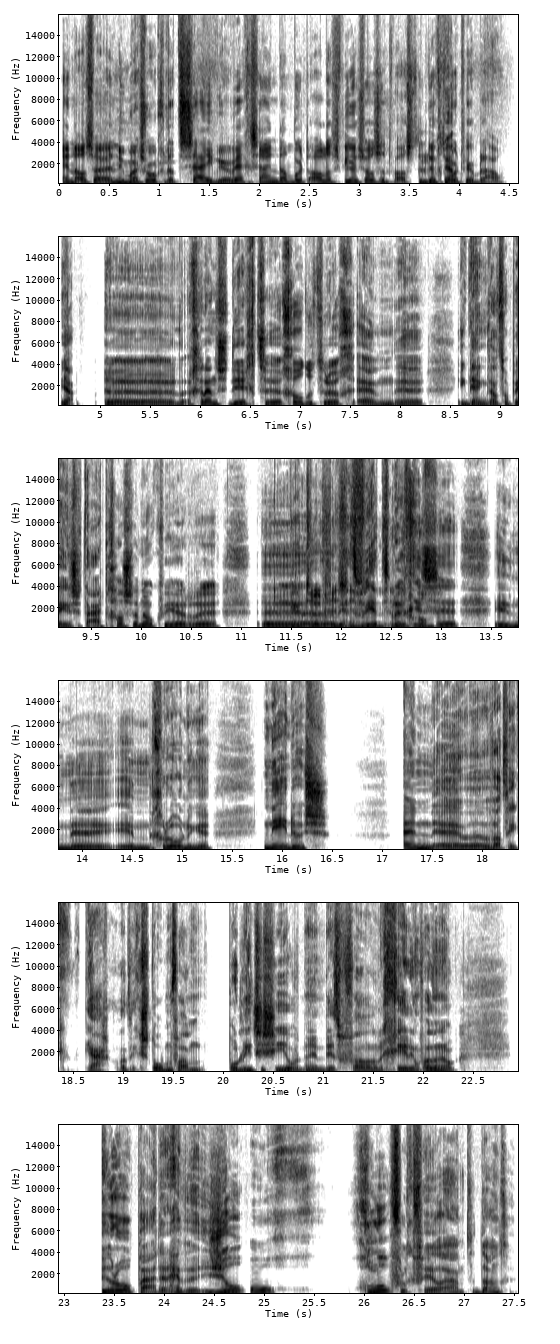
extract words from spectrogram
En als we nu maar zorgen dat zij weer weg zijn, dan wordt alles weer zoals het was. De lucht Ja. wordt weer blauw. Ja, eh, grens dicht, eh, gulden terug. En eh, ik denk dat opeens het aardgas dan ook weer, Weer terug is weer, in- weer is in, in Groningen. Nee dus. En wat, ik, ja, wat ik stom van politici, of in dit geval de regering of wat dan ook. Europa, daar hebben we zo ongelooflijk veel aan te danken.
